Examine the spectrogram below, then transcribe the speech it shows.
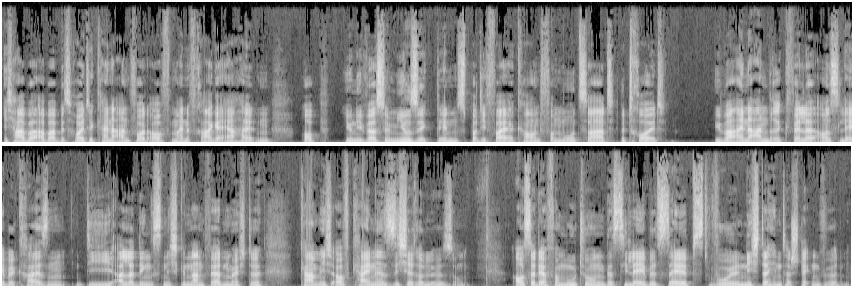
Ich habe aber bis heute keine Antwort auf meine Frage erhalten, ob Universal Music den Spotify-Account von Mozart betreut. Über eine andere Quelle aus Labelkreisen, die allerdings nicht genannt werden möchte, kam ich auf keine sichere Lösung außer der Vermutung, dass die Labels selbst wohl nicht dahinter stecken würden,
